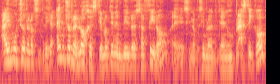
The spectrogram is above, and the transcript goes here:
hay muchos relojes inteligentes, hay muchos relojes que no tienen vidrio de zafiro, eh, sino que simplemente tienen un plástico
